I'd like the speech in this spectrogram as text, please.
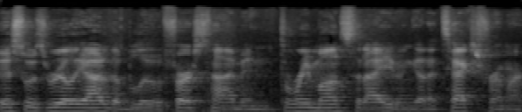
this was really out of the blue first time in three months that i even got a text from her.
